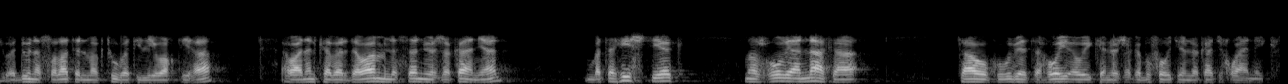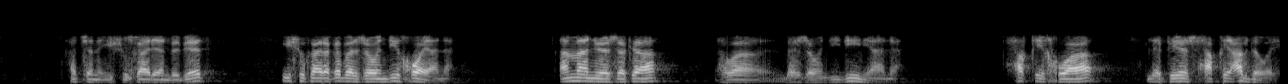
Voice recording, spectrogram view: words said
يؤدون الصلاة المكتوبة لوقتها. کە بەردەوام لەسەر نوێژەکانیان بەتە هیچ شتێک مەشغوڵیان ناکە تاوەکو ببێتە هۆی ئەوەی کە نوێژەکە بفەوتێن لە کاتی خۆیانێک هەچەنە ئیش و کاریان ببێت ئیش و کارەکە بەرژەوەندی خۆیانە. ئەمما نوێژەکە ئەوە بەرژەوەندی دینیانە. حەقی خوا لە پێش حەقی عبدەوەی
